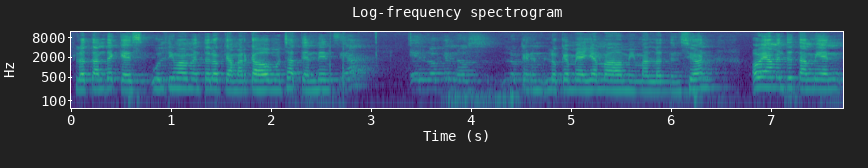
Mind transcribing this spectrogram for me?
flotante, que es últimamente lo que ha marcado mucha tendencia, es lo que, nos, lo que, lo que me ha llamado a mí más la atención. Obviamente también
